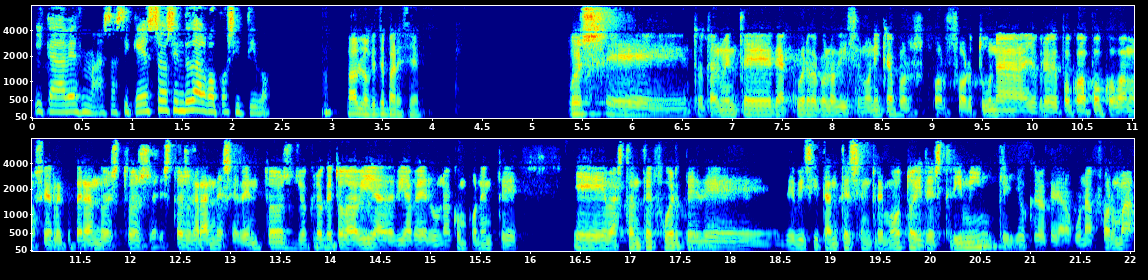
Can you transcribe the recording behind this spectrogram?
y cada vez más. Así que eso sin duda algo positivo. Pablo, ¿qué te parece? Pues eh, totalmente de acuerdo con lo que dice Mónica. Por, fortuna, yo creo que poco a poco vamos a ir recuperando estos, estos grandes eventos. Yo creo que todavía debía haber una componente eh, bastante fuerte de, de, visitantes en remoto y de streaming, que yo creo que de alguna forma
